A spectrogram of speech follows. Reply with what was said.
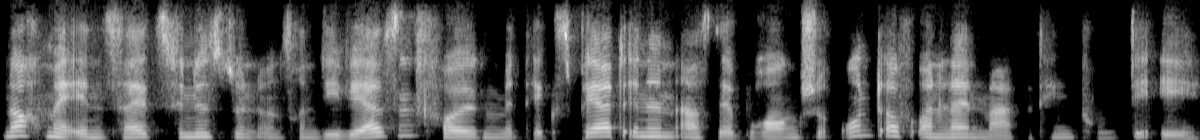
Noch mehr Insights findest du in unseren diversen Folgen mit ExpertInnen aus der Branche und auf onlinemarketing.de.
